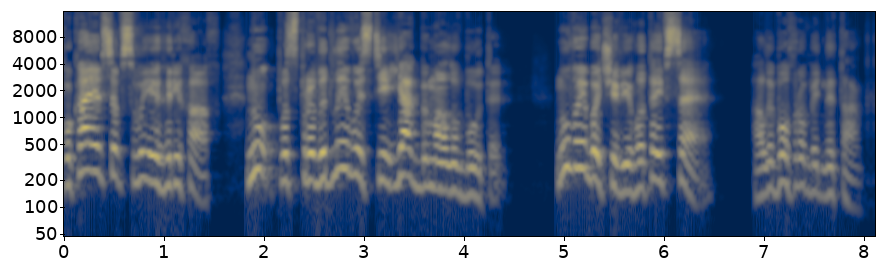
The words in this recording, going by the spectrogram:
покаявся в своїх гріхах. Ну, по справедливості, як би мало бути? Ну, вибачив його, та й все. Але Бог робить не так.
